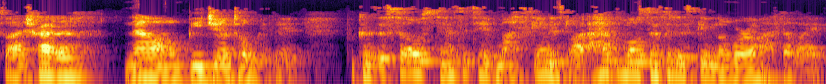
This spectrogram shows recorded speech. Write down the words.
So I try to now be gentle with it because it's so sensitive. My skin is like, I have the most sensitive skin in the world, I feel like.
